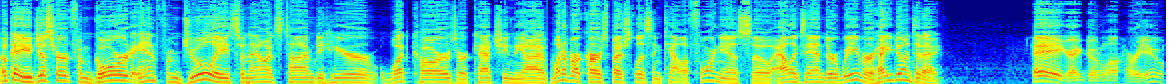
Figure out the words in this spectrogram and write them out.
Okay, you just heard from Gord and from Julie, so now it's time to hear what cars are catching the eye of one of our car specialists in California. So, Alexander Weaver, how you doing today? Hey, Greg, doing well. How are you?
